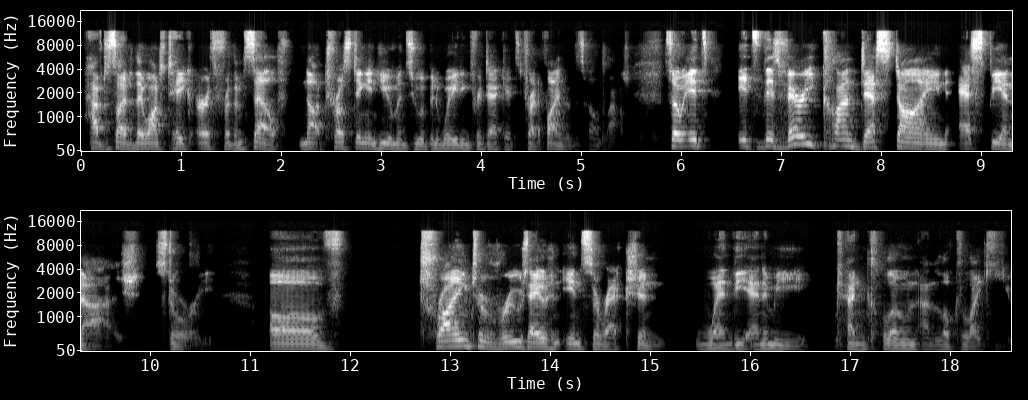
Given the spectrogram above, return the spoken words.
have decided they want to take Earth for themselves, not trusting in humans who have been waiting for decades to try to find them this home planet. So it's it's this very clandestine espionage story of trying to root out an insurrection when the enemy can clone and look like you.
